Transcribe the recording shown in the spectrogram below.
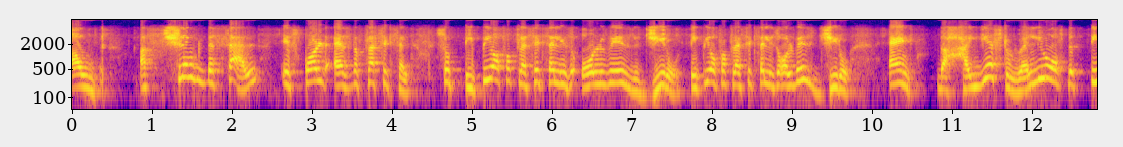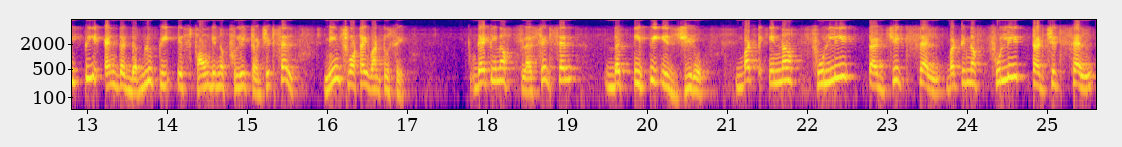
out. A shrinked cell is called as the flaccid cell. So TP of a flaccid cell is always zero. TP of a flaccid cell is always zero. And the highest value of the TP and the WP is found in a fully turgid cell. Means what I want to say? That in a flaccid cell, the TP is zero. But in a fully turgid cell, but in a fully turgid cell,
